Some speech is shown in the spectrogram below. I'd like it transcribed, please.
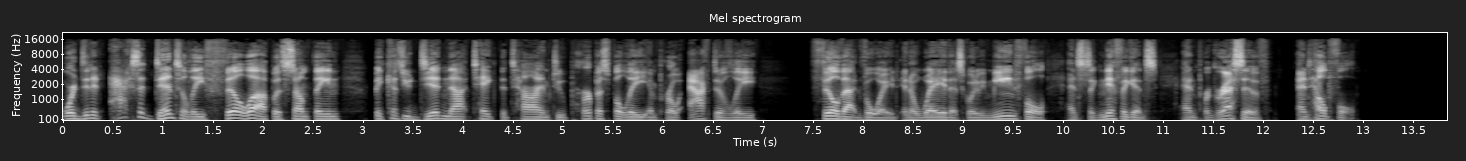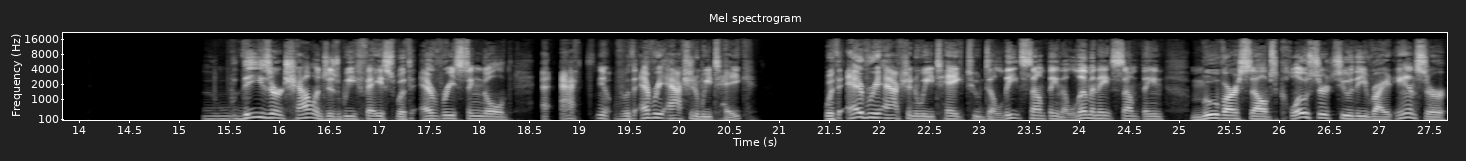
Or did it accidentally fill up with something because you did not take the time to purposefully and proactively fill that void in a way that's going to be meaningful and significant and progressive and helpful. These are challenges we face with every single act, you know, with every action we take, with every action we take to delete something, eliminate something, move ourselves closer to the right answer,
